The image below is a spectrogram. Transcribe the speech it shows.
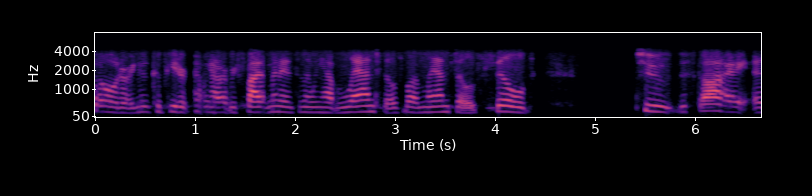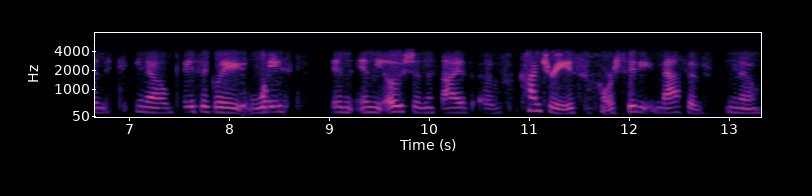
phone or a new computer coming out every five minutes, and then we have landfills upon landfills filled to the sky, and you know, basically waste in in the ocean the size of countries or city, massive, you know,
